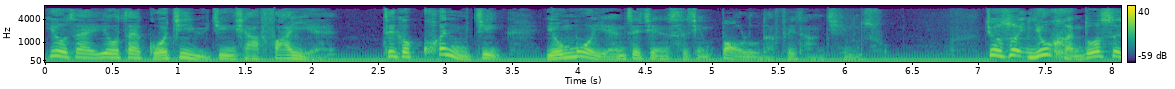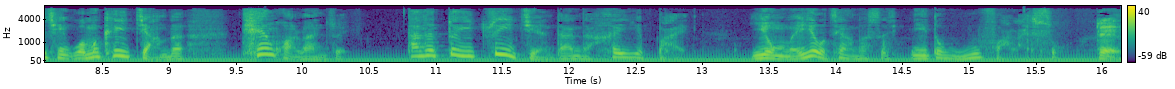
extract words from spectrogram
又在又在国际语境下发言，这个困境由莫言这件事情暴露的非常清楚。就是说，有很多事情我们可以讲的天花乱坠，但是对于最简单的黑与白，有没有这样的事情，你都无法来说。对，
